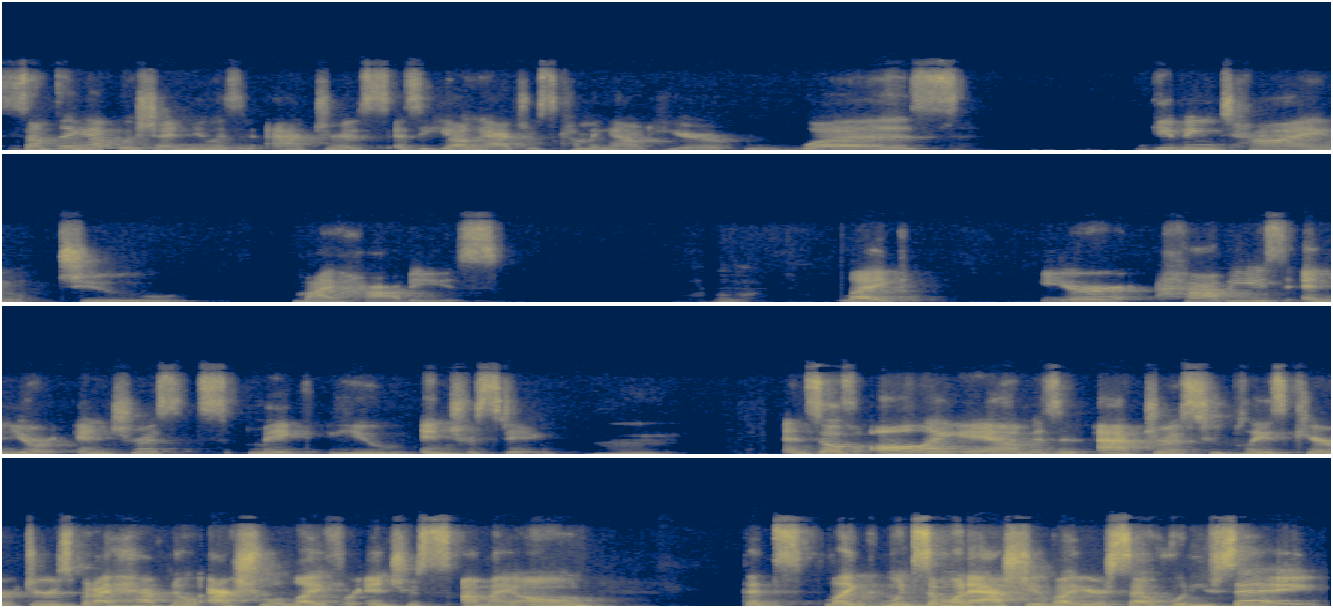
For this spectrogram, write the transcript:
Something I wish I knew as an actress, as a young actress coming out here, was giving time to my hobbies. Hmm. Like your hobbies and your interests make you interesting. Mm. And so, if all I am is an actress who plays characters, but I have no actual life or interests on my own, that's like when someone asks you about yourself, what do you say?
